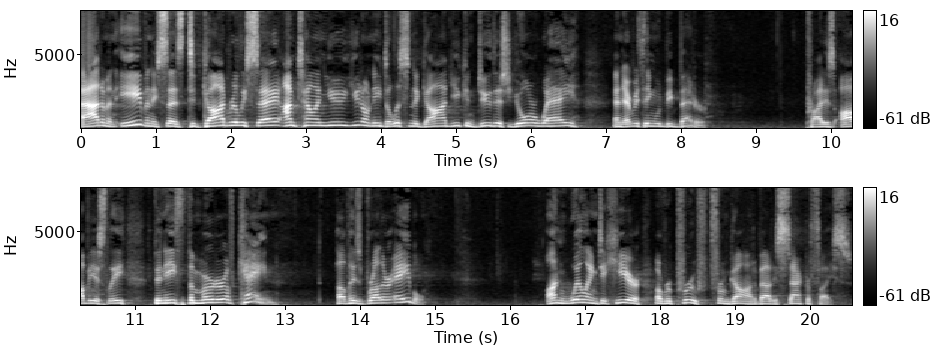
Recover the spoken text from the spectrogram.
Adam and Eve and he says, Did God really say? I'm telling you, you don't need to listen to God. You can do this your way and everything would be better. Pride is obviously beneath the murder of Cain, of his brother Abel. Unwilling to hear a reproof from God about his sacrifice.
